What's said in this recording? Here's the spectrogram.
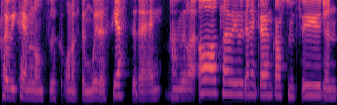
Chloe came along to look at one of them with us yesterday, and we were like, "Oh, Chloe, we're gonna go and grab some food." And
